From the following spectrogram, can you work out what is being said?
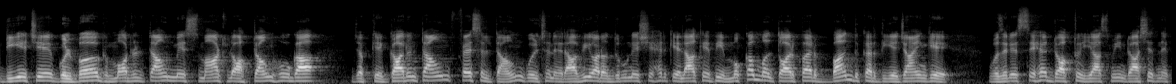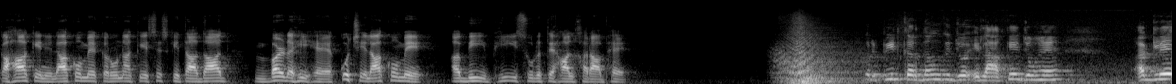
डीएचए गुलबर्ग मॉडल टाउन में स्मार्ट लॉकडाउन होगा, जबकि Garden Town, Faisal Town, Gulshan Ravi और अंदरून शहर के इलाके भी मुकम्मल तौर पर बंद कर दिए जाएँगे। वज़ीर सेहत डॉक्टर यासमीन राशिद ने कहा कि इन इलाकों में कोरोना केसेस की तादाद बढ़ रही है। कुछ इलाकों में अभी भी सूरत हाल ख़राब है। रिपीट कर दूँ कि जो इलाके जो हैं अगले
